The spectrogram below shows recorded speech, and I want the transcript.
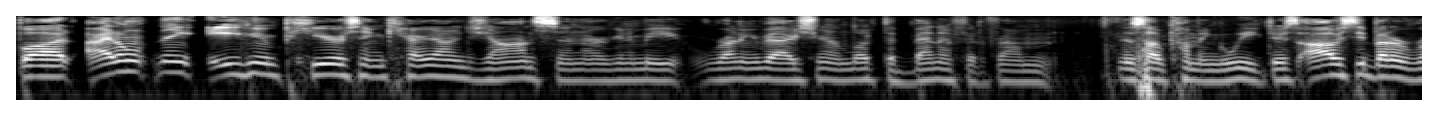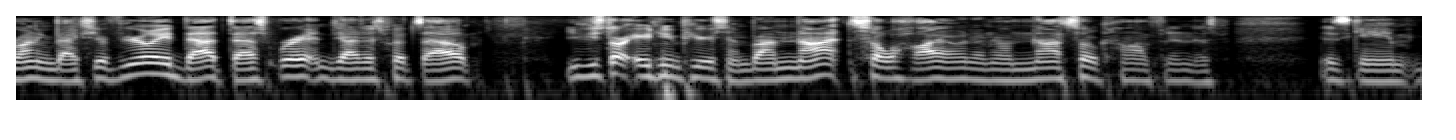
But I don't think Adrian Peterson, Kerryon Johnson are going to be running backs you're going to look to benefit from this upcoming week. There's obviously better running backs. If you're really that desperate and DeAndre Swift's out, you can start Adrian Peterson, but I'm not so high on him. I'm not so confident in this this game.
